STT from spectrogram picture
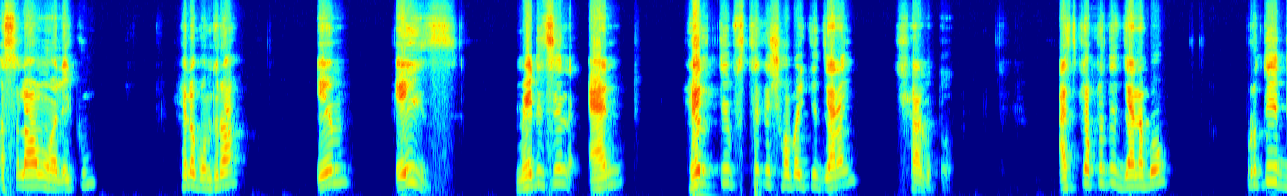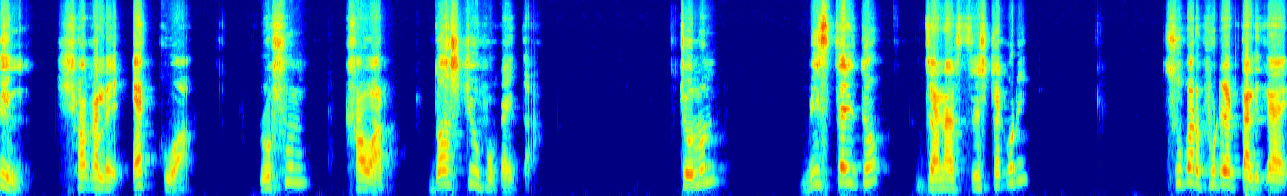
আসসালামু আলাইকুম। হ্যালো বন্ধুরা। M H medicine and health tips থেকে সবাইকে জানাই স্বাগত। আজকে আপনাদের জানাব, প্রতিদিন সকালে এক কুয়া রসুন খাওয়ার দশটি উপকারিতা। চলুন বিস্তারিত জানার চেষ্টা করি। সুপার ফুডের তালিকায়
